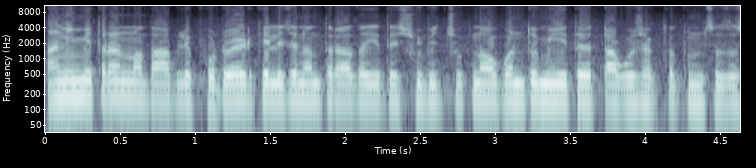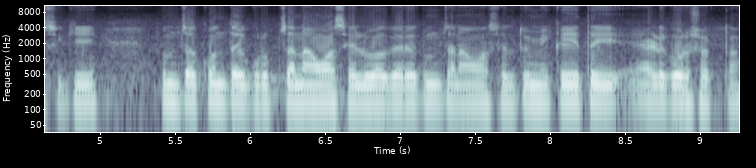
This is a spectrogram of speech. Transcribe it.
आणि मित्रांनो आता आपले फोटो ॲड केल्याच्यानंतर आता इथे शुभेच्छुक नाव पण तुम्ही इथं टाकू शकता. तुमचं जसं की तुमचं कोणत्याही ग्रुपचं नाव असेल वगैरे तुमचं नाव असेल तुम्ही काही इथे ॲड करू शकता.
